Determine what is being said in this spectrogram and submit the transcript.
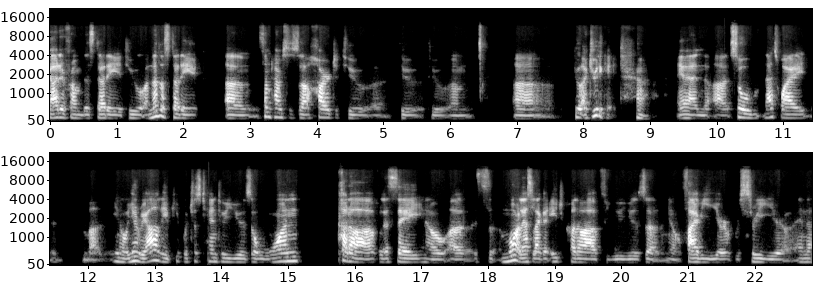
got it from the study to another study? Um, sometimes it's uh, hard to uh, to to um, uh, to adjudicate, and uh, so that's why you know in reality people just tend to use a one cutoff, let's say, you know, uh, it's more or less like an age cutoff. You use, uh, you know, five year, three year, and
